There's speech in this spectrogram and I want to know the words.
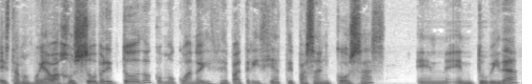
estamos muy abajo, sobre todo como cuando dice Patricia, te pasan cosas en, en tu vida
